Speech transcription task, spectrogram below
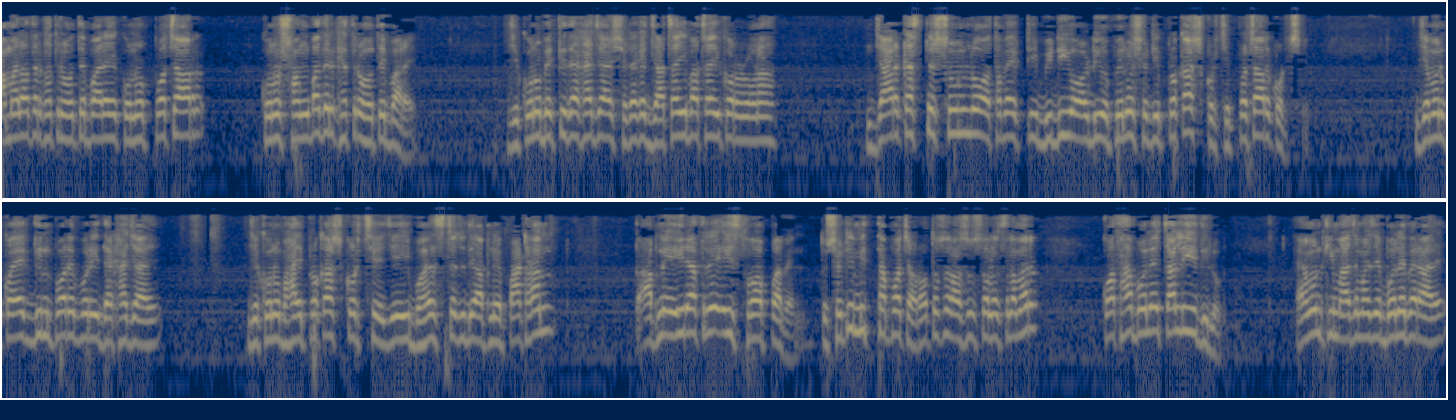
আমালাতের ক্ষেত্রে হতে পারে, কোনো প্রচার, কোনো সংবাদের ক্ষেত্রে হতে পারে। যে কোনো ব্যক্তি দেখা যায় সেটাকে যাচাই বাছাই করল না। যার কাছ থেকে শুনলো অথবা একটি ভিডিও, অডিও পেল, সেটি প্রকাশ করছে, প্রচার করছে। যেমন কয়েকদিন পরে পরেই দেখা যায় যে কোনো ভাই প্রকাশ করছে যে এই ভয়েসটা যদি আপনি পাঠান আপনি এই রাত্রে এই সোয়াব পাবেন। তো সেটি মিথ্যা প্রচার। অথচ রাসুল সাল্লাহ সাল্লামের কথা বলে চালিয়ে দিল। এমনকি মাঝে মাঝে বলে বেড়ায়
